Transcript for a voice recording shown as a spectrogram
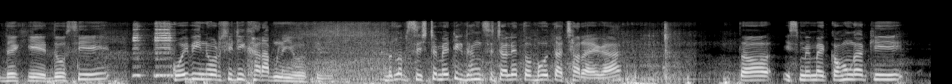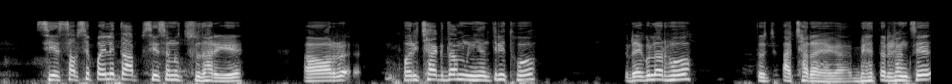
देखिए, दोषी कोई भी यूनिवर्सिटी ख़राब नहीं होती। मतलब सिस्टमेटिक ढंग से चले तो बहुत अच्छा रहेगा। तो इसमें मैं कहूँगा कि से सबसे पहले तो आप सेशन सुधारिए और परीक्षा एकदम नियंत्रित हो रेगुलर हो तो अच्छा रहेगा। बेहतर ढंग से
